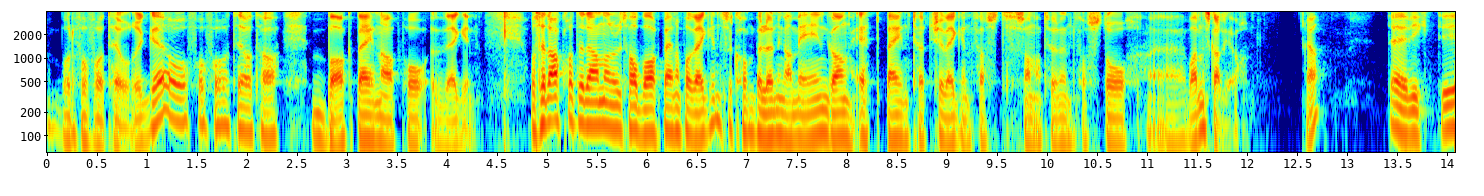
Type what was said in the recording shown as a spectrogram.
både for å få til å rygge og for å få til å ta bakbeina på veggen. Og så er det akkurat det der når du tar bakbeina på veggen, så kommer belønninga med en gang ett bein toucher veggen først, sånn at hunden forstår eh, hva den skal gjøre. Ja, det er viktig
